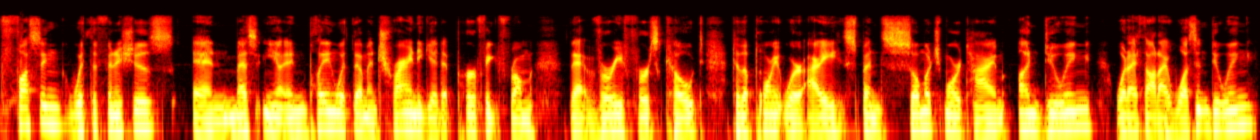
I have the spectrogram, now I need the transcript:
fussing with the finishes and mess you know and playing with them and trying to get it perfect from that very first coat to the point where I spend so much more time undoing what I thought I wasn't doing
